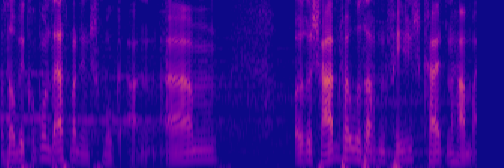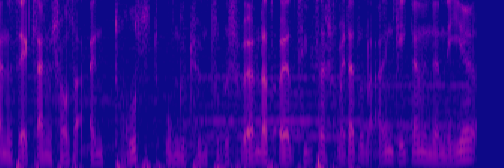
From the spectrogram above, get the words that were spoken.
So, wir gucken uns erstmal den Schmuck an. Ähm, eure schadenverursachenden Fähigkeiten haben eine sehr kleine Chance, ein Trustungetüm zu beschwören, das euer Ziel zerschmettert und allen Gegnern in der Nähe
